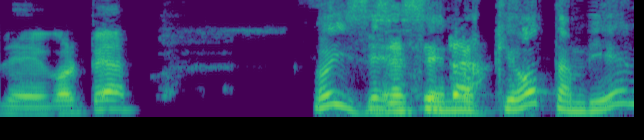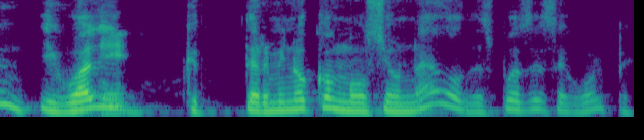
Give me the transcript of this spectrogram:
de, golpear. No, y se, se, noqueó también, igual que terminó conmocionado después de ese golpe.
